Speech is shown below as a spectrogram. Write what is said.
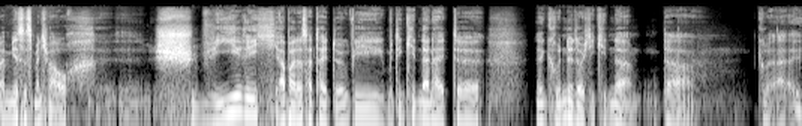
bei mir ist es manchmal auch äh, schwierig, aber das hat halt irgendwie mit den Kindern halt äh, Gründe durch die Kinder. Da äh,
